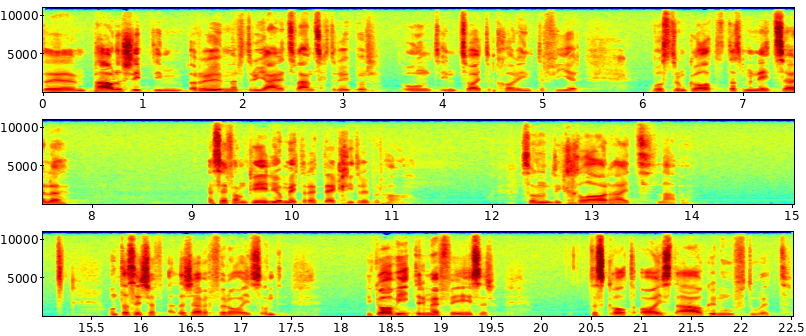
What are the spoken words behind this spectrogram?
Ähm, Paulus schreibt im Römer 3,21 darüber und im 2. Korinther 4, wo es darum geht, dass wir nicht sollen ein Evangelium mit einer Decke drüber haben, sondern die Klarheit leben. Und das ist, das ist einfach für uns. Und ich gehe weiter im Epheser, dass Gott uns die Augen auftut.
